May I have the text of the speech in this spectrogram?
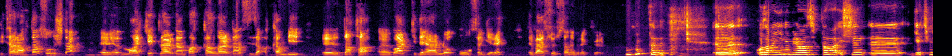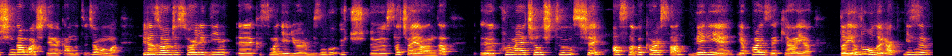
Bir taraftan sonuçta e, marketlerden, bakkallardan size akan bir e, data e, var ki değerli olsa gerek. E, ben sözü sana bırakıyorum. Hı hı, tabii. Ee, o zaman yine birazcık daha işin e, geçmişinden başlayarak anlatacağım ama Biraz önce söylediğim e, kısma geliyorum. Bizim bu üç e, saç ayağında e, kurmaya çalıştığımız şey aslına bakarsan veriye, yapay zekaya dayalı olarak bizim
